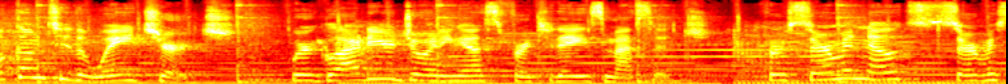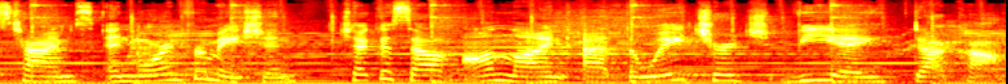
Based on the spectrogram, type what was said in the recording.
Welcome to the Way Church. We're glad you're joining us for today's message. For sermon notes, service times, and more information, check us out online at thewaychurchva.com.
